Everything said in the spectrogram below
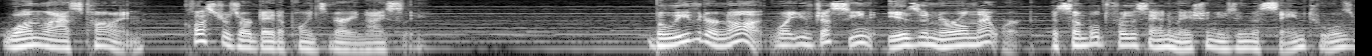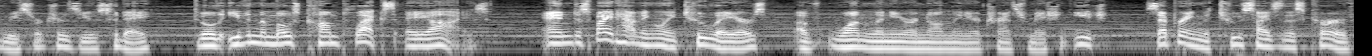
one last time clusters our data points very nicely. Believe it or not, what you've just seen is a neural network, assembled for this animation using the same tools researchers use today to build even the most complex AIs. And despite having only two layers of one linear and nonlinear transformation each, separating the two sides of this curve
